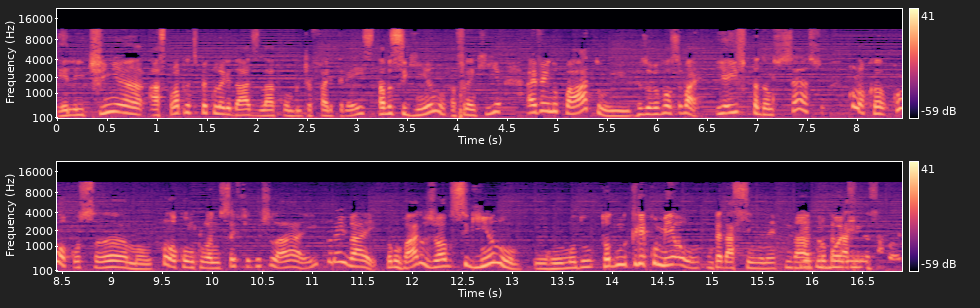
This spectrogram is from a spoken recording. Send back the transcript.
ele tinha as próprias peculiaridades lá com o Breath of Fire 3, tava seguindo a franquia, aí veio no 4 e resolveu falar assim, vai, e é isso que tá dando sucesso? Colocou, colocou Summon, colocou um clone do Sephiroth lá, e por aí vai. Foram vários jogos seguindo o rumo do... Todo mundo queria comer um pedacinho, né? Tá, um pedacinho bolinho. dessa coisa.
